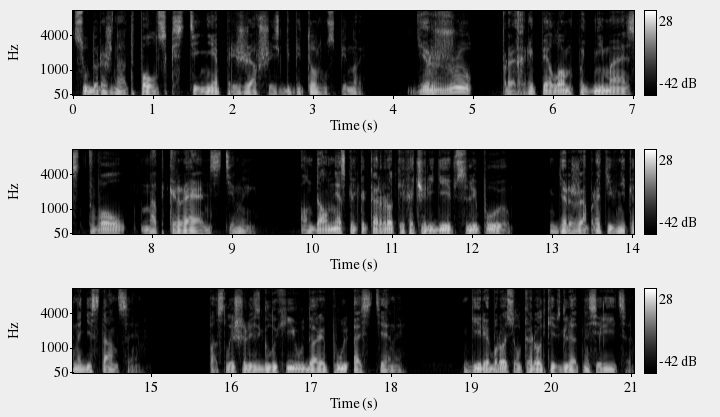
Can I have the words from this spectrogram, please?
судорожно отполз к стене, прижавшись к бетону спиной. «Держу!» — прохрипел он, поднимая ствол над краем стены. Он дал несколько коротких очередей вслепую, держа противника на дистанции. Послышались глухие удары пуль о стены. Гиря бросил короткий взгляд на сирийца.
